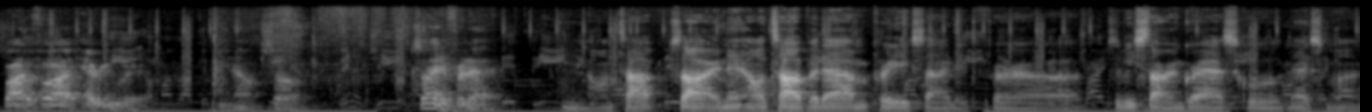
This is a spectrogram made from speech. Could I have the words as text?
Spotify, everywhere. You know, so excited for that. And on top, sorry, and then on top of that, I'm pretty excited for uh, to be starting grad school next month.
